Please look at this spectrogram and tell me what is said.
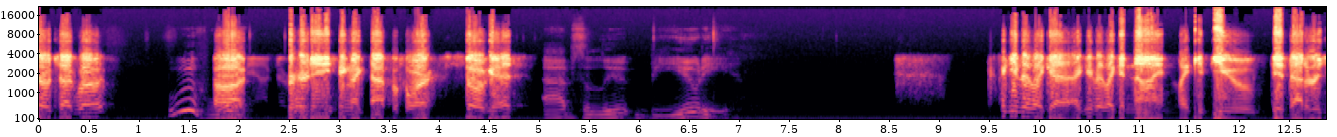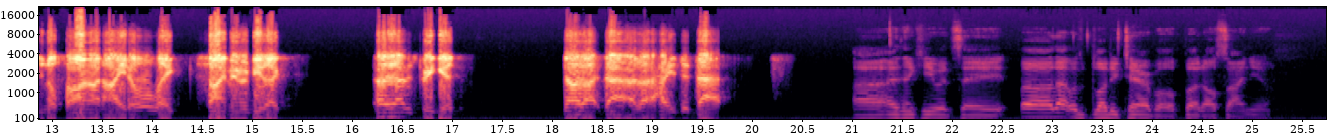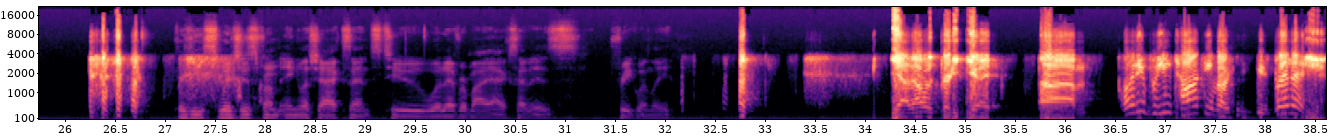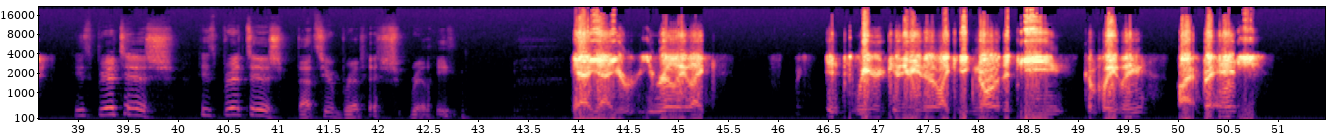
Retro Tugboat. Woo, Uh, I've never heard anything like that before. So good. absolute beauty. I give it like a I give it like a nine. Like if you did that original song on Idol, like Simon would be like, "Oh, that was pretty good." No, that that I like how you did that. Uh, I think he would say, "Oh, that was bloody terrible, but I'll sign you." Because he switches from English accents to whatever my accent is frequently. yeah, that was pretty good. Um, what are, what are you talking about? He's British. He's British. He's British. That's your British, really? Yeah, yeah. You you really like. It's weird because you either like ignore the T completely, like British,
